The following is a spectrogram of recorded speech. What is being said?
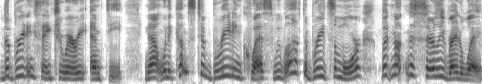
the breeding sanctuary empty. Now, when it comes to breeding quests, we will have to breed some more, but not necessarily right away.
